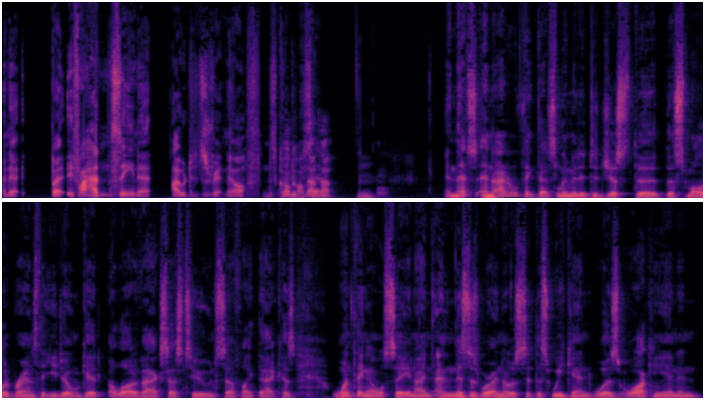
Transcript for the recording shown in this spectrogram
And it, but if I hadn't seen it, I would have just written it off and just gone, no. Mm. And that's and I don't think that's limited to just the the smaller brands that you don't get a lot of access to and stuff like that. Because one thing I will say, and I and this is where I noticed it this weekend, was walking in and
